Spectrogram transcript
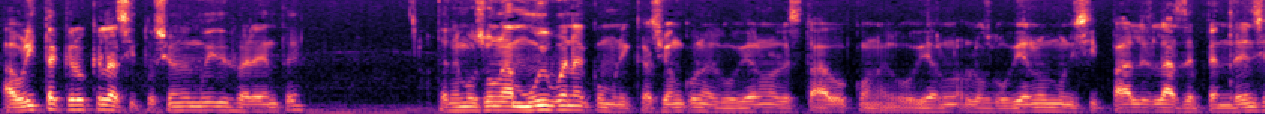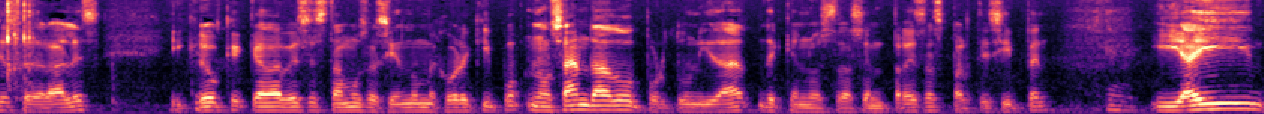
Ahorita creo que la situación es muy diferente. Tenemos una muy buena comunicación con el gobierno del estado, con el gobierno, los gobiernos municipales, las dependencias federales y creo que cada vez estamos haciendo mejor equipo. Nos han dado oportunidad de que nuestras empresas participen y hay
